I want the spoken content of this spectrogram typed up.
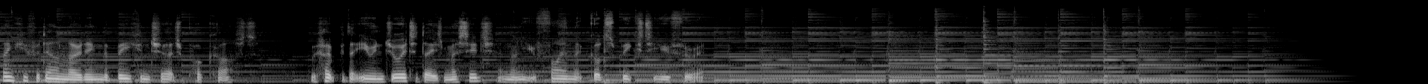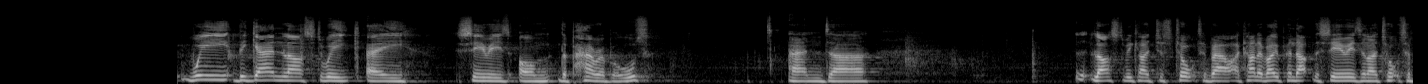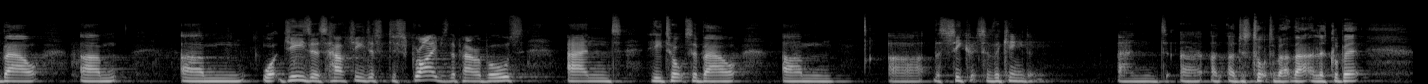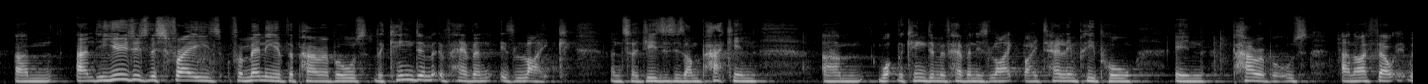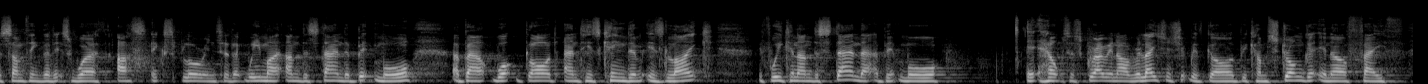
Thank you for downloading the Beacon Church podcast. We hope that you enjoy today's message and that you find that God speaks to you through it. We began last week a series on the parables, and uh, last week I just talked about, I kind of opened up the series and I talked about um, um, what Jesus, how Jesus describes the parables, and he talks about um, uh, the secrets of the kingdom. And uh, I, I, just talked about that a little bit. Um, and he uses this phrase for many of the parables the kingdom of heaven is like. And so Jesus is unpacking um, what the kingdom of heaven is like by telling people in parables. And I felt it was something that it's worth us exploring so that we might understand a bit more about what God and his kingdom is like. If we can understand that a bit more, it helps us grow in our relationship with God, become stronger in our faith,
